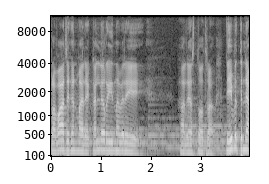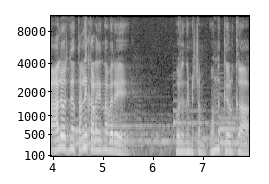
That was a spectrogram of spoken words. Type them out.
പ്രവാചകന്മാരെ കല്ലെറിയുന്നവരെ ഹാലയ സ്തോത്ര. ദൈവത്തിന്റെ ആലോചന തള്ളിക്കളയുന്നവരെ ഒരു നിമിഷം ഒന്ന് കേൾക്കുക.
